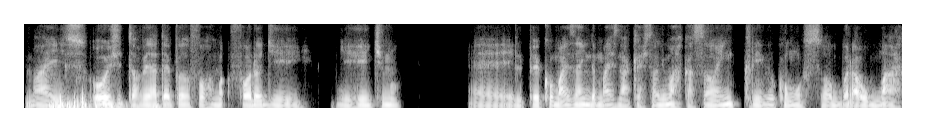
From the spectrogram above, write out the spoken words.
Mas hoje, talvez até pela forma fora de, de ritmo, é, ele pecou mais ainda. Mas na questão de marcação, é incrível como o Sobral marca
